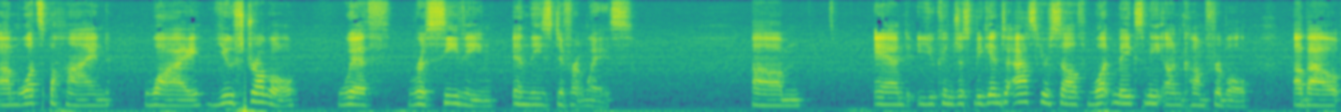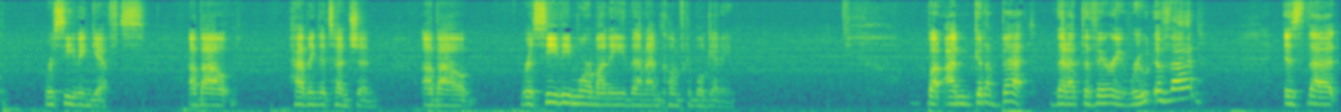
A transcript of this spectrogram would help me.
um, what's behind why you struggle with receiving in these different ways. Um, and you can just begin to ask yourself what makes me uncomfortable about receiving gifts, about having attention, about receiving more money than I'm comfortable getting. But I'm going to bet that at the very root of that is that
